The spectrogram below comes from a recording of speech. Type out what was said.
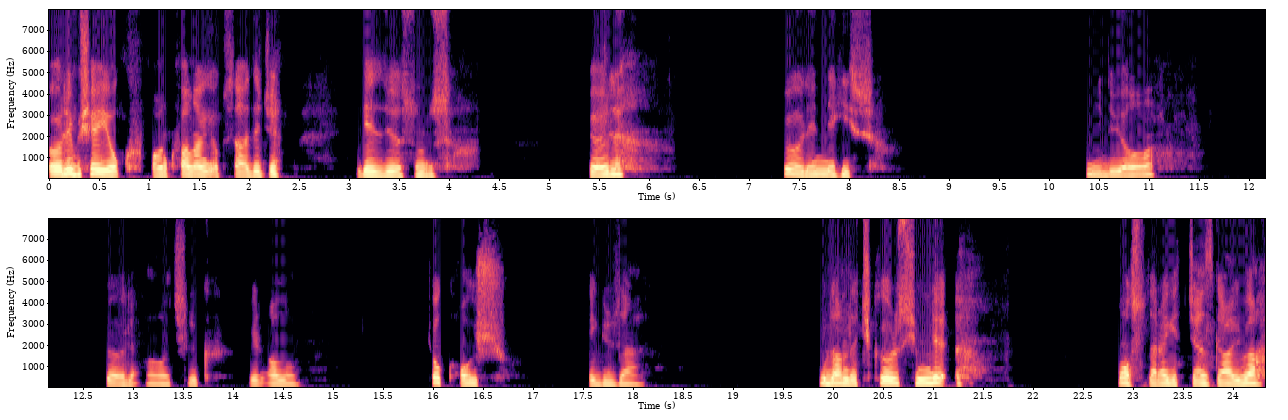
öyle bir şey yok. Bank falan yok. Sadece geziyorsunuz. Şöyle. Şöyle nehir. Gidiyor. Böyle ağaçlık bir alan. Çok hoş ve güzel. Buradan da çıkıyoruz. Şimdi Mostar'a gideceğiz galiba.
